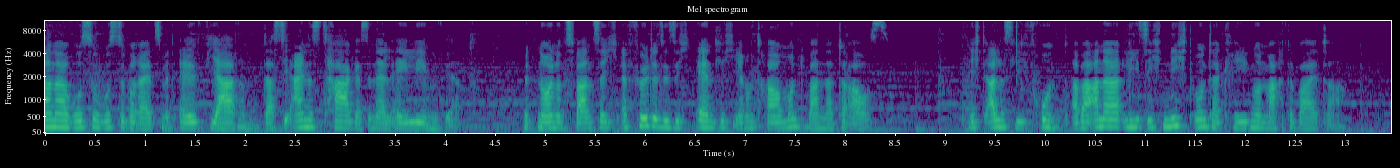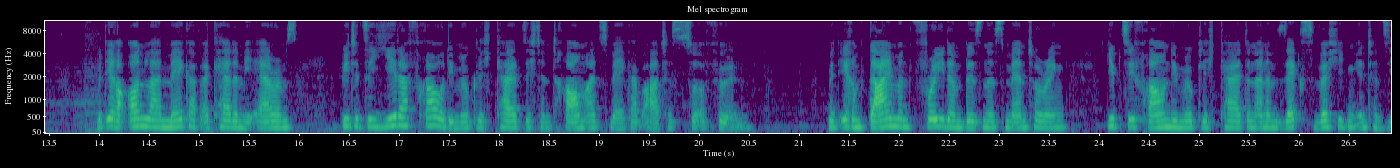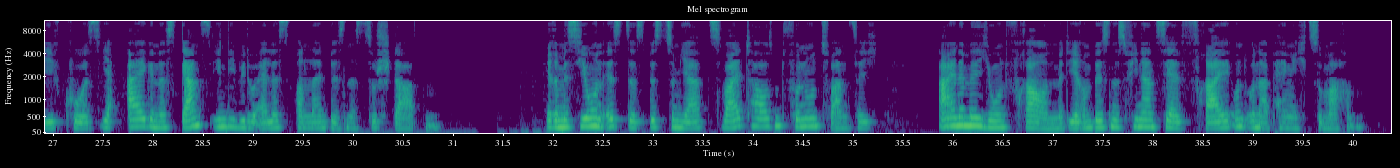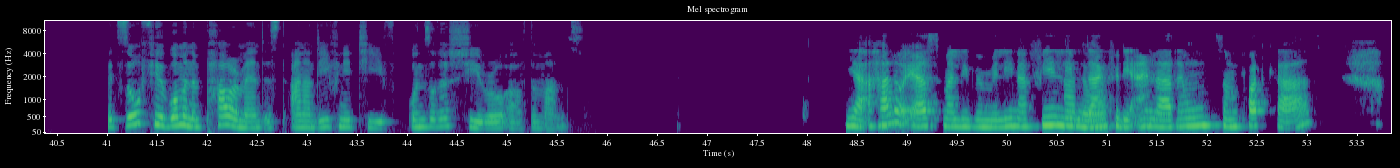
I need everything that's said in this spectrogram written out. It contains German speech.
Anna Russo wusste bereits mit elf Jahren, dass sie eines Tages in LA leben wird. Mit 29 erfüllte sie sich endlich ihren Traum und wanderte aus. Nicht alles lief rund, aber Anna ließ sich nicht unterkriegen und machte weiter. Mit ihrer Online Make-up Academy Arams bietet sie jeder Frau die Möglichkeit, sich den Traum als Make-up Artist zu erfüllen. Mit ihrem Diamond Freedom Business Mentoring gibt sie Frauen die Möglichkeit, in einem sechswöchigen Intensivkurs ihr eigenes, ganz individuelles Online-Business zu starten. Ihre Mission ist es, bis zum Jahr 2025 eine Million Frauen mit ihrem Business finanziell frei und unabhängig zu machen. Mit so viel Woman Empowerment ist Anna definitiv unsere Shiro of the Month. Ja, hallo erstmal, liebe Melina. Vielen lieben hallo. Dank für die Einladung zum Podcast.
